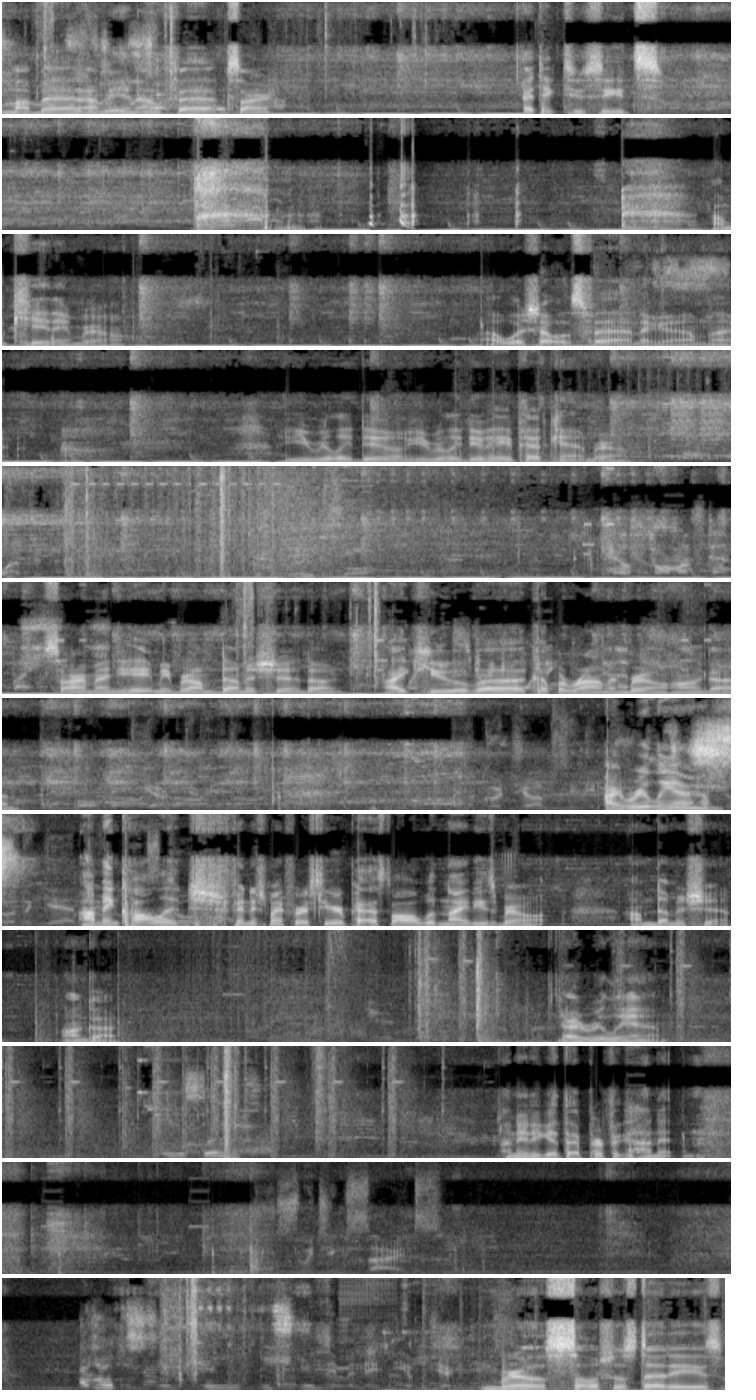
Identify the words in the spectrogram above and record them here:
My bad. I mean, I'm fat. Sorry. I take two seats. I'm kidding, bro. I wish I was fat, nigga. I'm not. You really do. You really do hate Pedcan, bro. Sorry, man. You hate me, bro. I'm dumb as shit, dog. IQ of a cup of ramen, bro. Oh, God. I really am. I'm in college. Finished my first year. Passed all with 90s, bro. I'm dumb as shit. On God. I really am. I'm the slimmest. I need to get that perfect hunted. Switching sides. I had to see Eliminate the objective. Bro, social studies.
